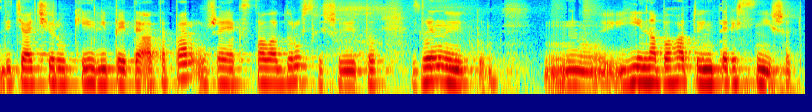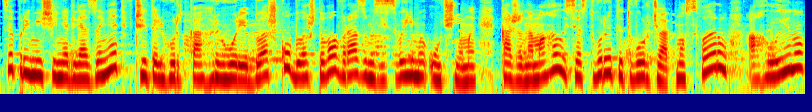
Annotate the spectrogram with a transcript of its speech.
дитячі роки ліпити, а тепер, уже як стала дорослішою, то з глиною їй набагато інтересніше. Це приміщення для занять вчитель гуртка Григорій Блашко облаштував разом зі своїми учнями. Каже, намагалися створити творчу атмосферу, а глину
